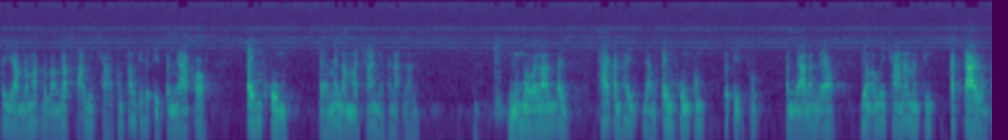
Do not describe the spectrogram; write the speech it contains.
พยายามระมัดระวังรักษาวิชาทั้งๆทที่สติปัญญาก็เต็มภูมิ แต่ไม่นำมาใช้ในขณะนั้นเมื่อเวลาได้ใช้กันให้อย่างเต็มภูมิของสติของปัญญานั้นแล้ว เรื่องอวิชานั้นมันถึง ระจายลงไป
